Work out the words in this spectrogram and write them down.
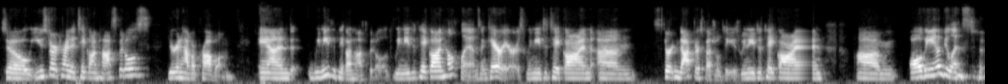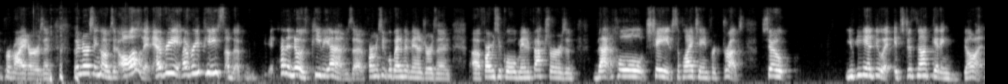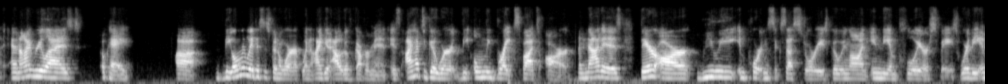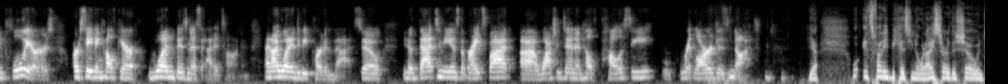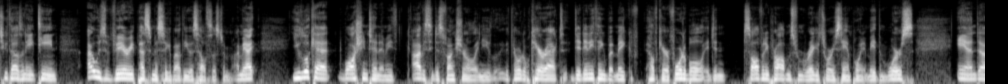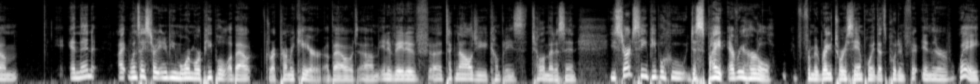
So you start trying to take on hospitals, you're going to have a problem. And we need to take on hospitals. We need to take on health plans and carriers. We need to take on um, certain doctor specialties. We need to take on um, all the ambulance providers and the nursing homes and all of it. Every every piece of it. Heaven knows PBMs, uh, pharmaceutical benefit managers, and uh, pharmaceutical manufacturers, and that whole chain, supply chain for drugs. So you can't do it. It's just not getting done. And I realized, okay, uh, the only way this is going to work when I get out of government is I have to go where the only bright spots are. And that is there are really important success stories going on in the employer space where the employers are saving healthcare one business at a time. And I wanted to be part of that. So, you know, that to me is the bright spot. Uh, Washington and health policy writ large is not. Yeah. Well, it's funny because, you know, when I started the show in 2018, I was very pessimistic about the U.S. health system. I mean, I, you look at Washington, I mean, obviously dysfunctional, and you, the Affordable Care Act did anything but make healthcare affordable. It didn't solve any problems from a regulatory standpoint. It made them worse. And, um, and then I, once I started interviewing more and more people about direct primary care, about um, innovative uh, technology companies, telemedicine, you start seeing people who, despite every hurdle from a regulatory standpoint that's put in in their way,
